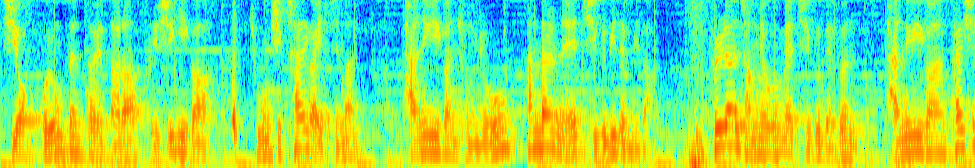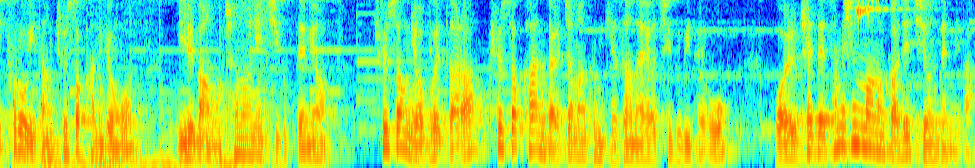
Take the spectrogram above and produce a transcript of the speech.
지역 고용센터에 따라 그 시기가 조금씩 차이가 있지만 단위기간 종료 후 한 달 내에 지급이 됩니다. 훈련 장려금의 지급액은 단위기간 80% 이상 출석한 경우 일반 5천원이 지급되며 출석 여부에 따라 출석한 날짜만큼 계산하여 지급이 되고 월 최대 30만원까지 지원됩니다.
